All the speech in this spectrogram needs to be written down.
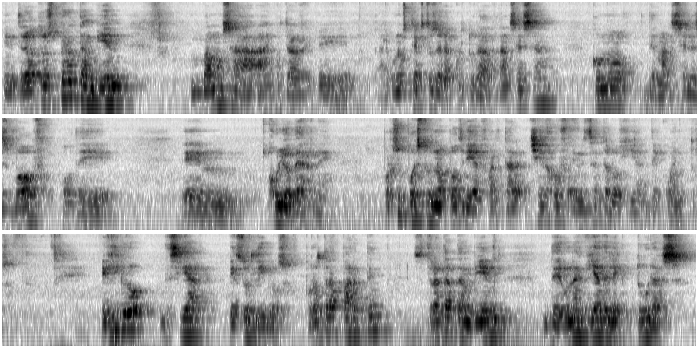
entre otros, pero también vamos a, encontrar eh, algunos textos de la cultura francesa, como de Marcel Sboff o de em, Julio Verne. Por supuesto, no podría faltar Chekhov en esta antología de cuentos. El libro, decía, esos libros. Por otra parte, se trata también de una guía de lecturas,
